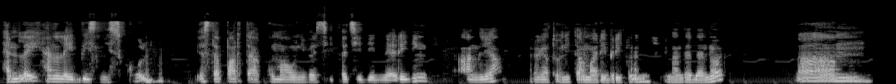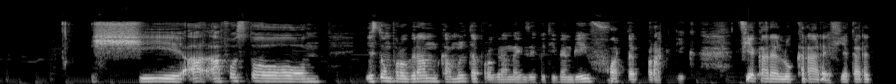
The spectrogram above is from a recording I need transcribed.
Henley, Henley Business School. Uh-huh. Este parte acum a Universității din Reading, Anglia, Regatul Unit al Marii Britanii și Irlanda de Nord. Um, și a, a fost o... Este un program, ca multe programe executive MBA, foarte practic. Fiecare lucrare, fiecare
